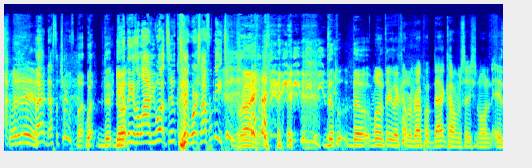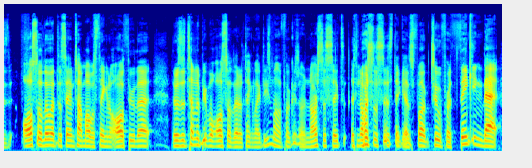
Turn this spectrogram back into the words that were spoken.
That's what it is. That- That's the truth. But, but the- you the- can think it's a lie if you want to, because that works out for me too. Right. the the one of the things I kind of wrap up that conversation on is also though at the same time I was thinking all through that there's a ton of people also that are thinking like these motherfuckers are narcissistic narcissistic as fuck too for thinking that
